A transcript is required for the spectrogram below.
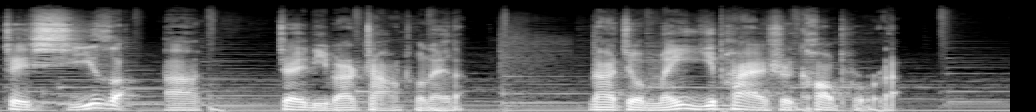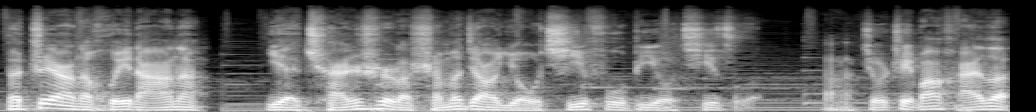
这席子啊这里边长出来的。那就没一派是靠谱的。那这样的回答呢，也诠释了什么叫有其父必有其子啊，就是这帮孩子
